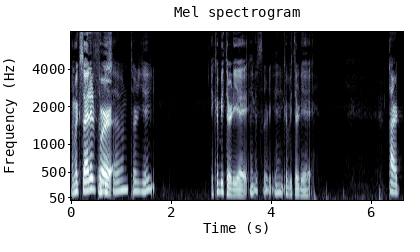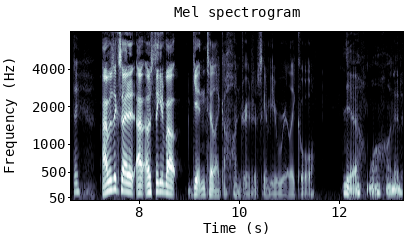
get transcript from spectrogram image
I'm excited for. 37, 38? It could be 38. I think it's 38. It 38. could be 38. 30. I was excited. I, I was thinking about getting to like 100. It was gonna be really cool. Yeah, 100.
